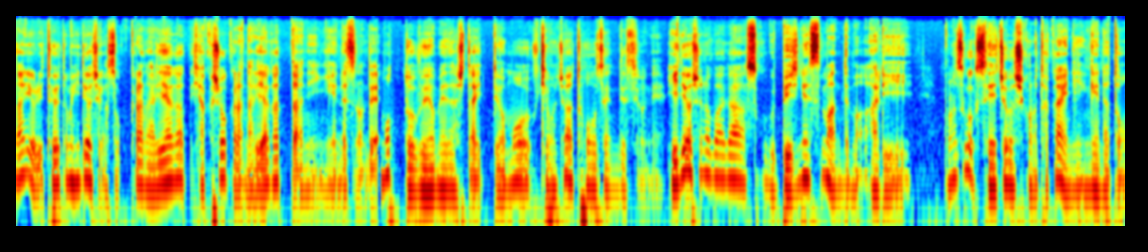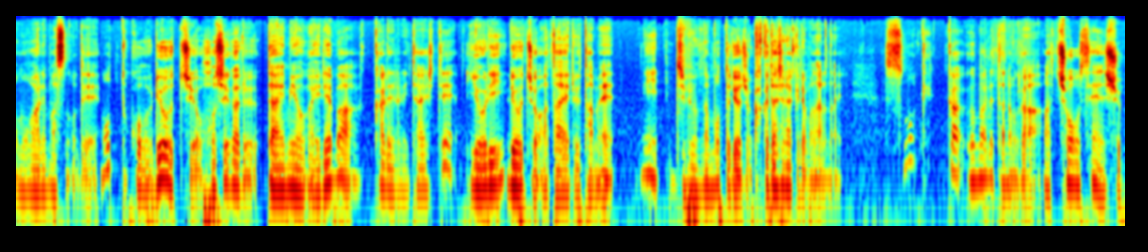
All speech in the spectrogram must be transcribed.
何より豊臣秀吉がそこから成り上がっ百姓から成り上がった人間ですので、もっと上を目指したいって思う気持ちは当然ですよね。秀吉の場合はすごくビジネスマンでもあり、ものすごく成長志向の高い人間だと思われますので、もっとこう領地を欲しがる大名がいれば、彼らに対してより領地を与えるために自分がもっと領地を拡大しなければならない。その結果生まれたのが、まあ、朝鮮出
